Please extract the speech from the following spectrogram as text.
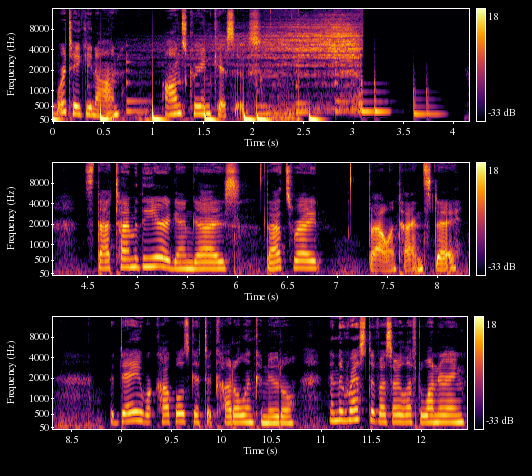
we're taking on On Screen Kisses. It's that time of the year again, guys. That's right, Valentine's Day. The day where couples get to cuddle and canoodle, and the rest of us are left wondering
